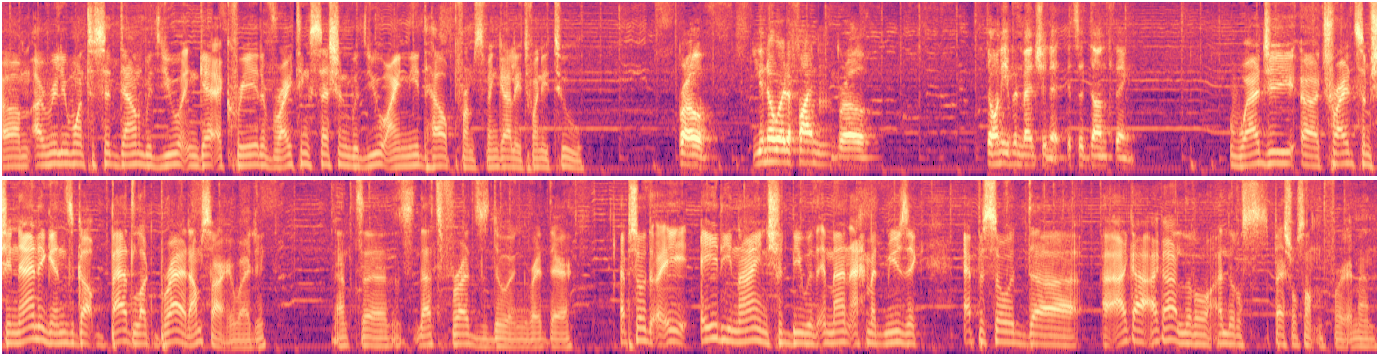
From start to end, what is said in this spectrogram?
Um, I really want to sit down with you and get a creative writing session with you. I need help from Svengali22. bro you know where to find me bro don't even mention it it's a done thing Waji uh, tried some shenanigans, got bad luck Brad. I'm sorry, Waji. That's, uh, that's, that's Fred's doing right there. Episode 89 should be with Iman Ahmed Music. Episode, uh, I I got I got a little a little special something for Iman.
